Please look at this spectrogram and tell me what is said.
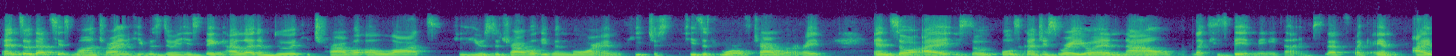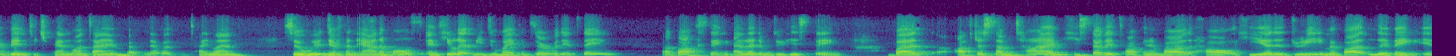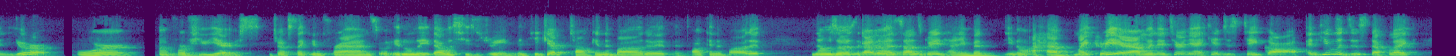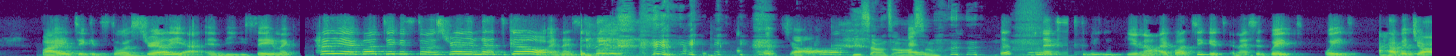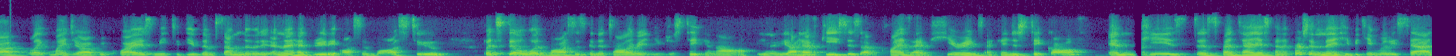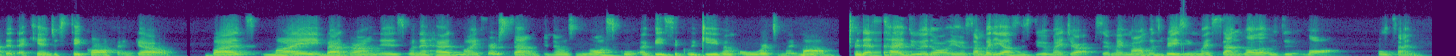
And so that's his mantra, and he was doing his thing. I let him do it. He traveled a lot. He used to travel even more, and he just he's a world traveler, right? And so I, so both countries where you're in now, like he's been many times. That's like, and I've been to Japan one time, but never Thailand. So we're different animals, and he let me do my conservative thing, a box thing. I let him do his thing. But after some time, he started talking about how he had a dream about living in Europe for for a few years, just like in France or Italy. That was his dream, and he kept talking about it and talking about it. And I was always like, oh no, it sounds great, honey, but you know, I have my career. I'm an attorney. I can't just take off. And he would do stuff like buy tickets to Australia and be saying like, honey, I bought tickets to Australia. Let's go. And I said, wait, a job. he sounds awesome. Let's go next week. You know, I bought tickets and I said, wait, wait. I have a job. Like my job requires me to give them some notice, and I had really awesome boss too. But still, what boss is going to tolerate you just taking off? You know, I have cases, I have clients, I have hearings. I can't just take off. And he's the spontaneous kind of person. And then he became really sad that I can't just take off and go. But my background is when I had my first son and I was in law school, I basically gave him over to my mom. And that's how I do it all. You know, somebody else is doing my job. So my mom was raising my son while I was doing law full time,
